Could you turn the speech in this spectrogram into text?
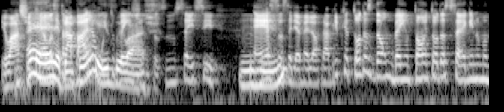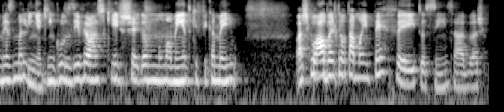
Eu acho É, que elas é bem trabalham muito coeso, bem eu juntas. acho. Não sei se Uhum. essa seria melhor pra abrir, porque todas dão bem o tom e todas seguem numa mesma linha. Que inclusive eu acho que chega num momento que fica meio. Eu acho que o álbum tem o tamanho perfeito, assim, sabe? Eu acho que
